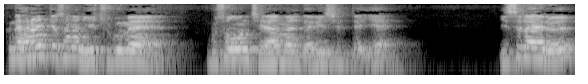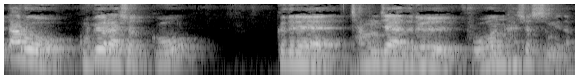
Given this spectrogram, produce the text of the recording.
근데 하나님께서는 이 죽음의 무서운 재앙을 내리실 때에 이스라엘을 따로 구별하셨고 그들의 장자들을 구원하셨습니다.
